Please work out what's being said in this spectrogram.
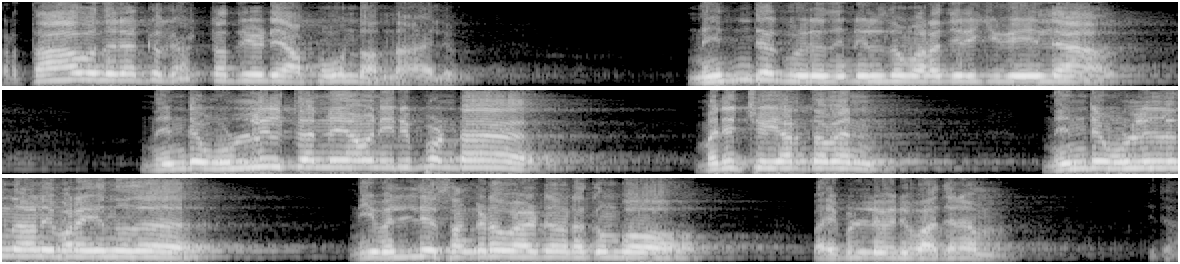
കർത്താവ് നിനക്ക് കഷ്ടതയുടെ അപ്പവും തന്നാലും നിന്റെ ഗുരു നിന്നിൽ നിന്ന് മറഞ്ഞിരിക്കുകയില്ല നിന്റെ ഉള്ളിൽ തന്നെ അവൻ ഇരിപ്പുണ്ട്. മരിച്ചുയർത്തവൻ നിന്റെ ഉള്ളിൽ നിന്നാണ് ഈ പറയുന്നത്. നീ വലിയ സങ്കടമായിട്ട് നടക്കുമ്പോ ബൈബിളിലെ ഒരു വചനം ഇതാ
